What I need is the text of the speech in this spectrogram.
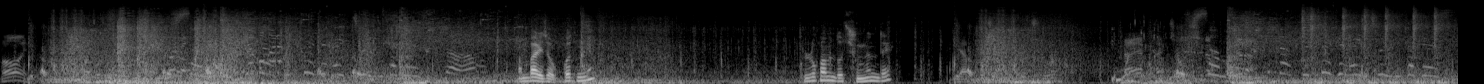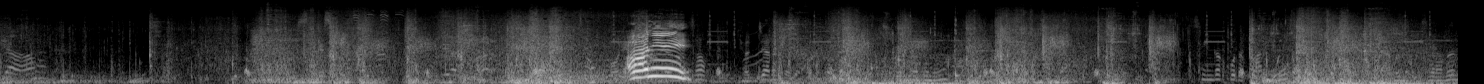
어이, 한발 이제 없거든요? 글로 가면 너 죽는데? 아니! 그래서 견제하는 거야. 죽었나 보네. 생각보다 빠르네. 남은 두 사람은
